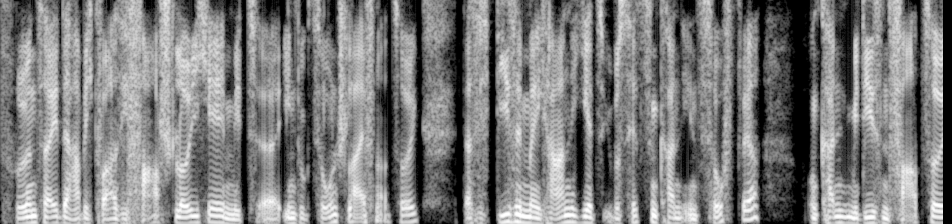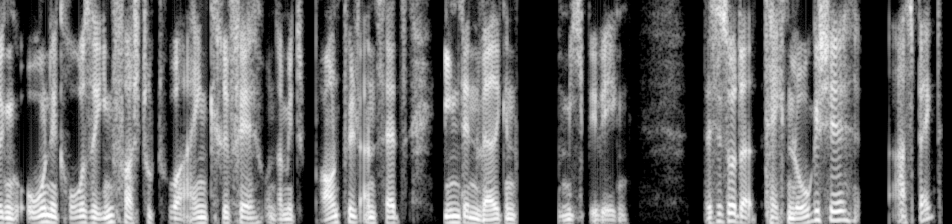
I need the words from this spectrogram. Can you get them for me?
früheren Seite habe ich quasi Fahrschläuche mit äh, Induktionsschleifen erzeugt, dass ich diese Mechanik jetzt übersetzen kann in Software und kann mit diesen Fahrzeugen ohne große Infrastruktureingriffe und damit Brownfield-Ansatz in den Werken mich bewegen. Das ist so der technologische Aspekt.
